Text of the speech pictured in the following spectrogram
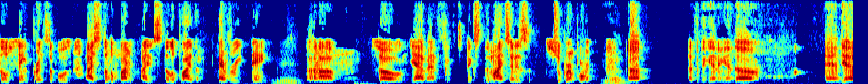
those same principles I still apply. I still apply them every day. Mm. Um, so yeah, man, fix, fix the mindset is super important Yep. uh, at the beginning, and uh, and yeah,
